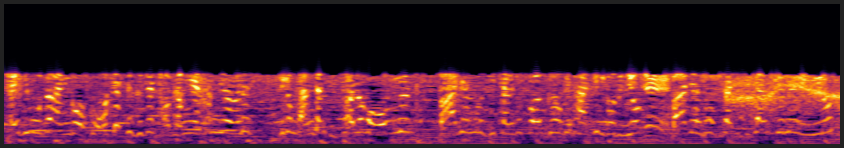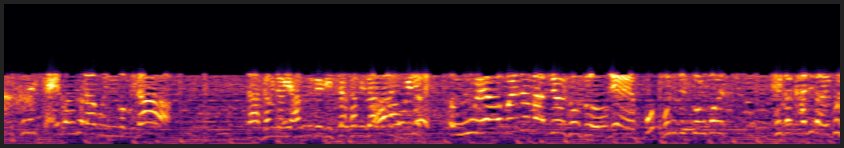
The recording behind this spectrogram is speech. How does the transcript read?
대비 모드 아닌 것 같고 어쨌든 그때 저 병에 합류하면은 지금 당장 디팔러가 없는 마지막 기차에서 뻘그렇게 사실이거든요. 예. 마지막 기차 기장쯤의 의미로 탱크를 재건설하고 있는 겁니다. 자, 병력이 합류되기 시작합니다. 아, 오히려 우회하고 있는 마지원 선수. 예, 뭐 본진 돌볼 생각하지 말고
